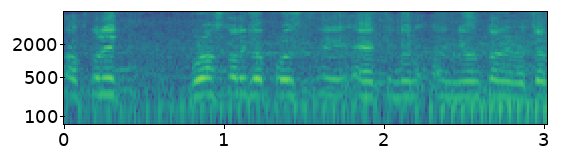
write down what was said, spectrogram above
তাৎক্ষণিক ঘোড়াস্থলীকে পরিস্থিতি কিন্তু নিয়ন্ত্রণে এনেছেন।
